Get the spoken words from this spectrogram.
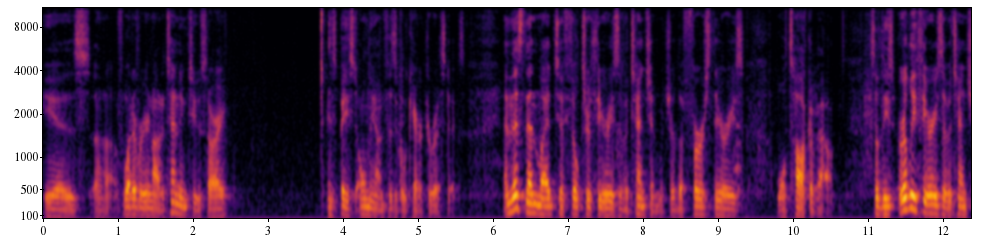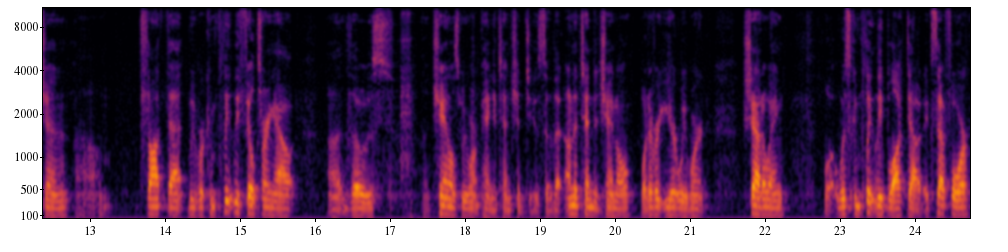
is, uh, of whatever you're not attending to, sorry, is based only on physical characteristics. And this then led to filter theories of attention, which are the first theories we'll talk about. So these early theories of attention um, thought that we were completely filtering out uh, those channels we weren't paying attention to. So that unattended channel, whatever ear we weren't shadowing, was completely blocked out except for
